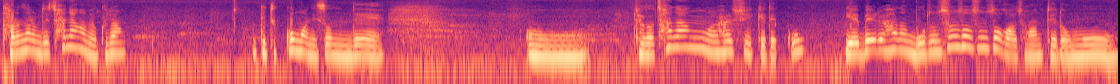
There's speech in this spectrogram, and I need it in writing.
다른 사람들이 찬양하면 그냥 이렇게 듣고만 있었는데 어 제가 찬양을 할 수 있게 됐고 예배를 하는 모든 순서 순서가 저한테 너무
